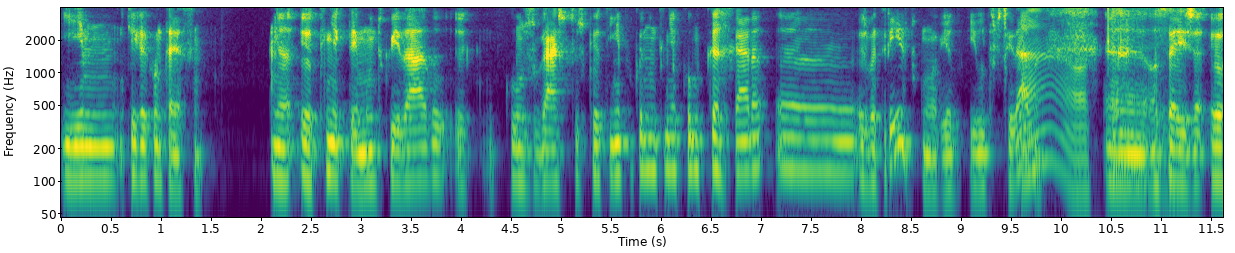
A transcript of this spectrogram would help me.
e um, o que é que acontece? Eh, eu tinha que ter muito cuidado eh, com os gastos que eu tinha, porque eu não tinha como carregar uh, as baterias, porque não havia eletricidade. Ah, okay. uh, ou seja, eu,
